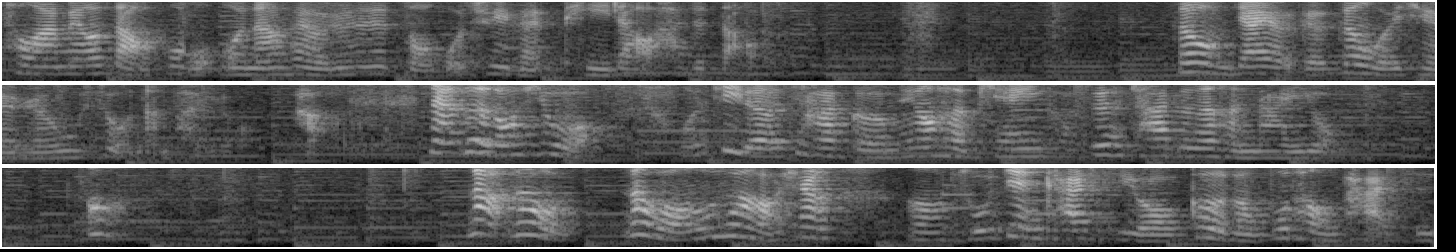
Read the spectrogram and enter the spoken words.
从来没有倒过。我男朋友就是走过去可能踢到它就倒了。所以我们家有一个更危险的人物是我男朋友。好，那这个东西我我记得价格没有很便宜，可是它真的很耐用。哦那那我那网络上好像嗯逐渐开始有各种不同牌子，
